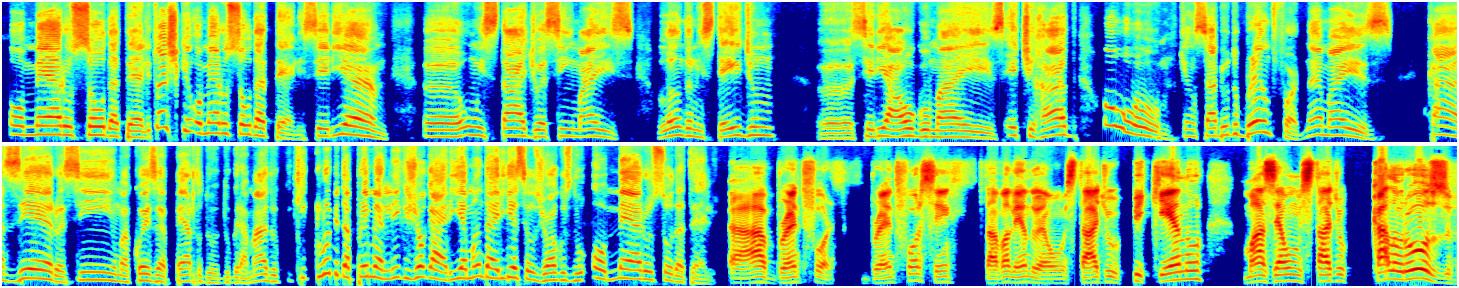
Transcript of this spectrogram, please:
Homero Soldatelli. Tu acha que Homero Soldatelli seria uh, um estádio assim mais London Stadium? Uh, seria algo mais Etihad ou quem sabe o do Brentford, né? Mais caseiro, assim, uma coisa perto do, do, gramado. Que clube da Premier League jogaria, mandaria seus jogos no Homero Soldatelli? Ah, Brentford. Brentford, sim. Tá valendo. É um estádio pequeno, mas é um estádio caloroso.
